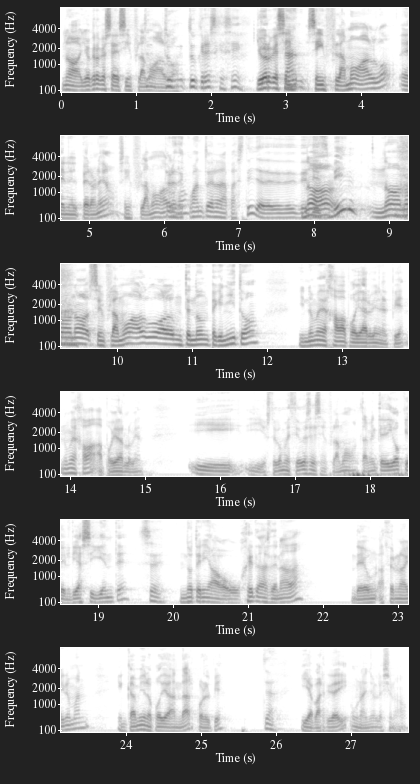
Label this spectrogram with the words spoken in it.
No, yo creo que se desinflamó ¿Tú, algo. tú crees que sí? Yo creo que se, tan- se inflamó algo en el peroneo, se inflamó algo. ¿Pero de cuánto era la pastilla? ¿De, de, de no, 10.000? no, no, no, se inflamó algo, un tendón pequeñito y no me dejaba apoyar bien el pie, no me dejaba apoyarlo bien. Y, y estoy convencido que se desinflamó. También te digo que el día siguiente Sí. no tenía agujetas de nada de un- hacer un Ironman, en cambio no podía andar por el pie. Ya. Y a partir de ahí, un año lesionado.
